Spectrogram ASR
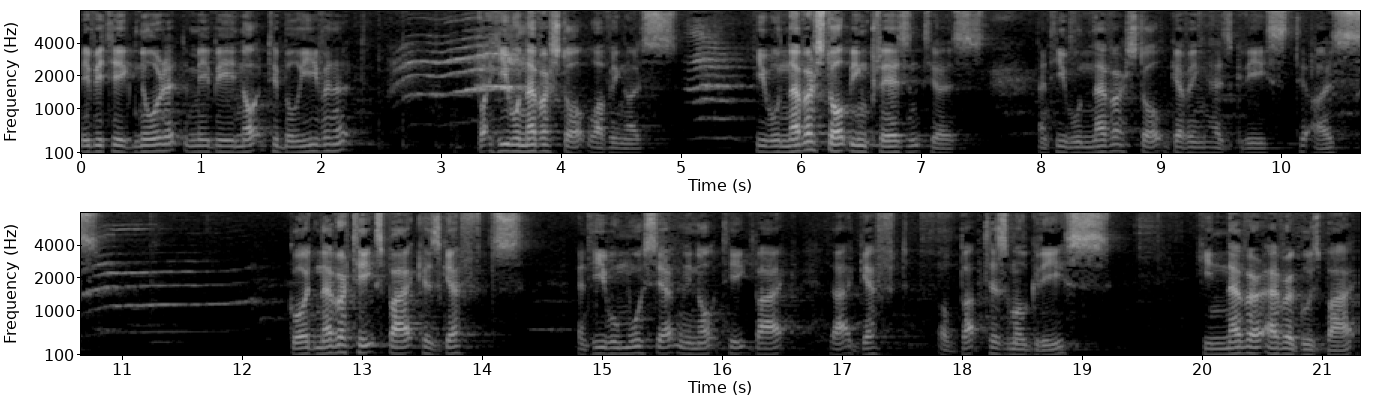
maybe to ignore it, and maybe not to believe in it. But He will never stop loving us. He will never stop being present to us, and He will never stop giving His grace to us. God never takes back His gifts, and He will most certainly not take back that gift of baptismal grace. He never ever goes back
